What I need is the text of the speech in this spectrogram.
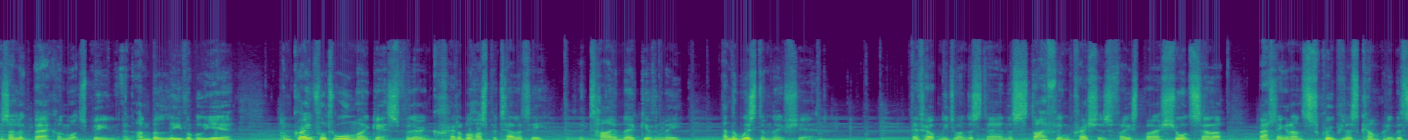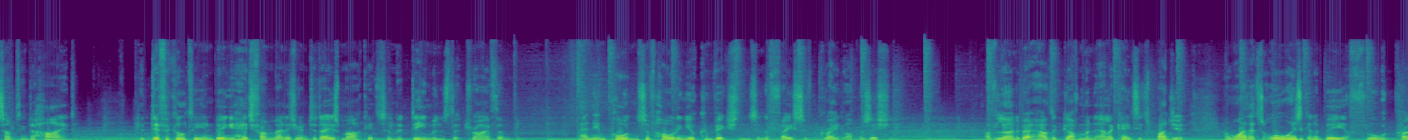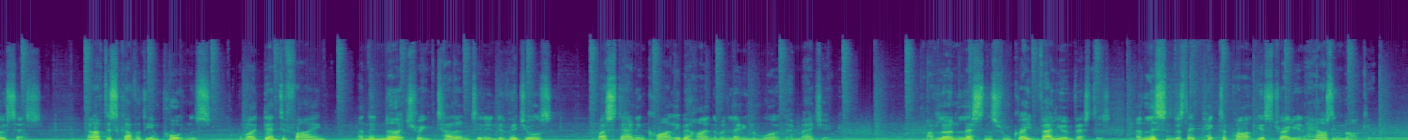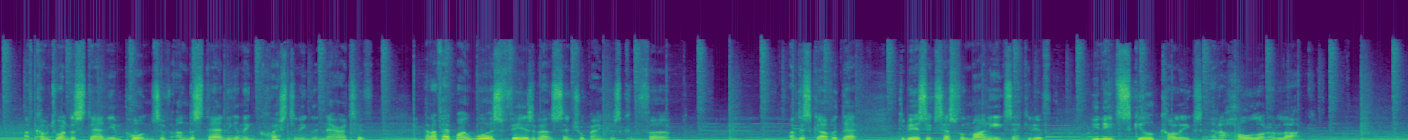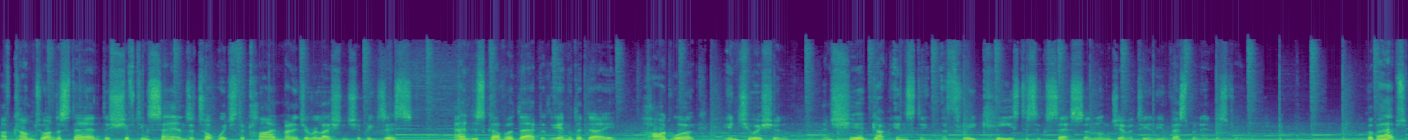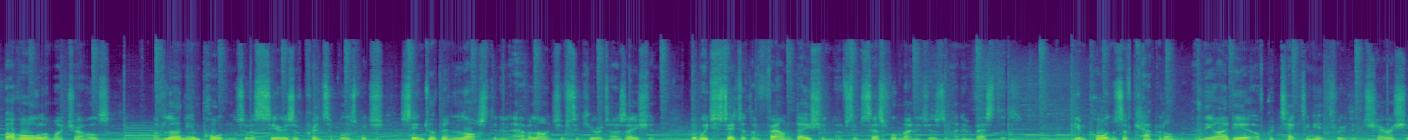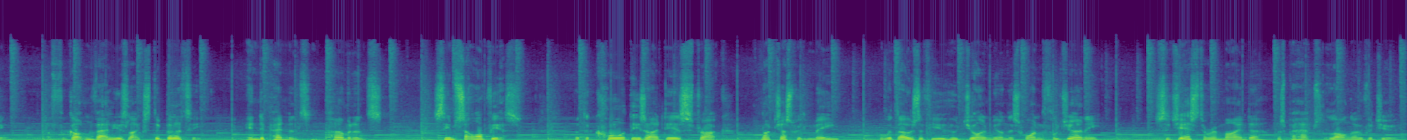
As I look back on what's been an unbelievable year, I'm grateful to all my guests for their incredible hospitality, the time they've given me, and the wisdom they've shared. They've helped me to understand the stifling pressures faced by a short seller battling an unscrupulous company with something to hide, the difficulty in being a hedge fund manager in today's markets and the demons that drive them, and the importance of holding your convictions in the face of great opposition. I've learned about how the government allocates its budget and why that's always going to be a flawed process. And I've discovered the importance of identifying and then nurturing talented individuals by standing quietly behind them and letting them work their magic. I've learned lessons from great value investors and listened as they picked apart the Australian housing market. I've come to understand the importance of understanding and then questioning the narrative, and I've had my worst fears about central bankers confirmed. I've discovered that to be a successful mining executive, you need skilled colleagues and a whole lot of luck. I've come to understand the shifting sands atop which the client manager relationship exists and discovered that at the end of the day, hard work, intuition, and sheer gut instinct are three keys to success and longevity in the investment industry. But perhaps above all on my travels, I've learned the importance of a series of principles which seem to have been lost in an avalanche of securitization, but which sit at the foundation of successful managers and investors. The importance of capital and the idea of protecting it through the cherishing forgotten values like stability, independence, and permanence seem so obvious, but the chord these ideas struck, not just with me, but with those of you who joined me on this wonderful journey, suggests a reminder was perhaps long overdue.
